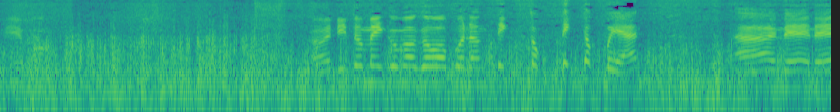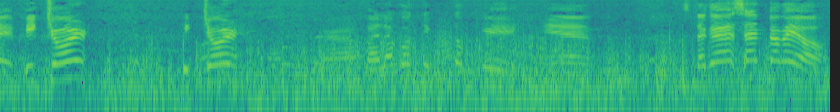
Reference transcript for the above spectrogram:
Ayan po. Ah, dito may gumagawa po ng TikTok. TikTok ba yan? Ah, hindi, hindi. Picture? Picture? Ah, kala ko TikTok eh. Ayan. Taga saan ba kayo?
